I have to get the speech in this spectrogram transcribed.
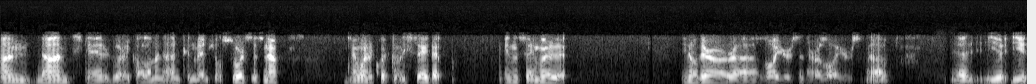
un, non-standard, what I call them, unconventional sources. Now, I want to quickly say that in the same way that you know there are uh, lawyers and there are lawyers. Uh, uh, you, you,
